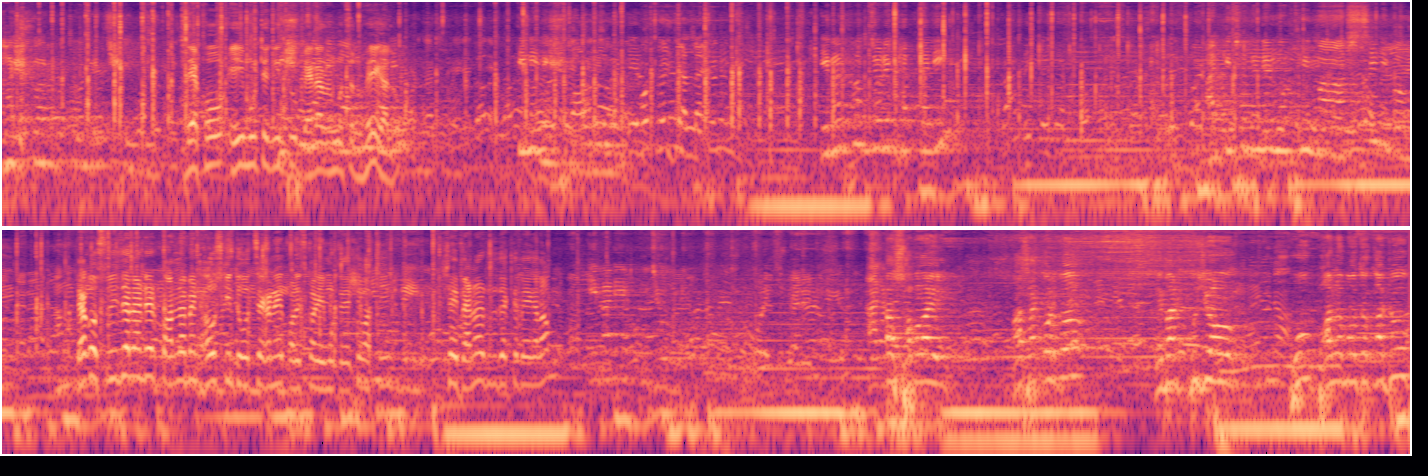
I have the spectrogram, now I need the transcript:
ভাস্কর দেখো এই মুহূর্তে কিন্তু ব্যানার উন্মোচন হয়ে গেল। তিনি এবার খুব জোরে হাততালি। কিছুদিনের মধ্যে মা আসছেন এবং দেখো সুইজারল্যান্ডের পার্লামেন্ট হাউস কিন্তু হচ্ছে এখানে কলেজ করে এই মুহূর্তে দেখতে পাচ্ছি। সেই ব্যানার কিন্তু দেখতে পেয়ে গেলাম। সবাই আশা করব এবার পুজো খুব ভালো মতো কাটুক।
